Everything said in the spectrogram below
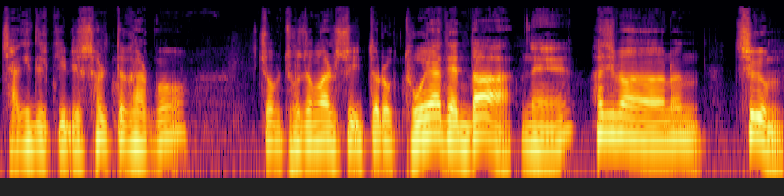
자기들끼리 설득하고 좀 조정할 수 있도록 둬야 된다. 네. 하지만은 지금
